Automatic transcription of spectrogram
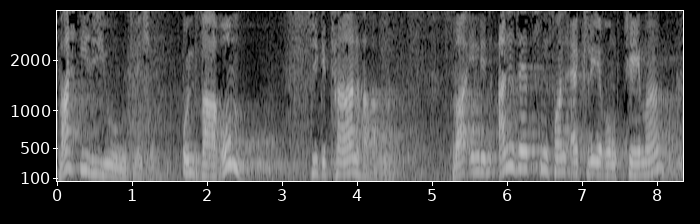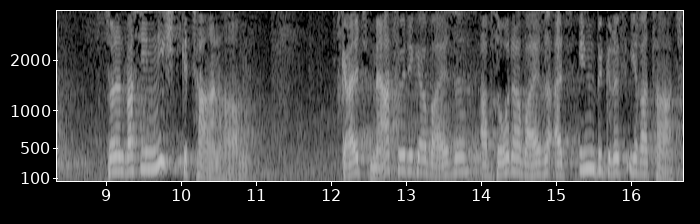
was diese Jugendlichen und warum sie getan haben, war in den Ansätzen von Erklärung Thema, sondern was sie nicht getan haben, galt merkwürdigerweise, absurderweise als Inbegriff ihrer Tat.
